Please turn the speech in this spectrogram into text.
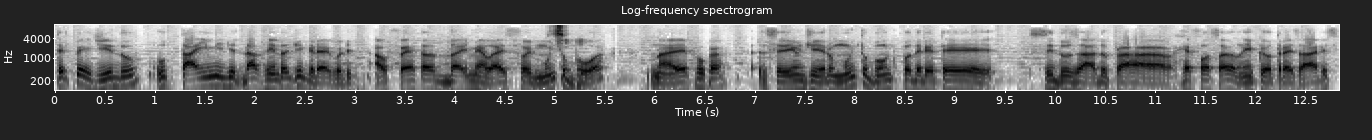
ter perdido o time de- da venda de Gregory. A oferta da MLS foi muito Sim. boa na época. Seria um dinheiro muito bom que poderia ter sido usado para reforçar o elenco em outras áreas.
